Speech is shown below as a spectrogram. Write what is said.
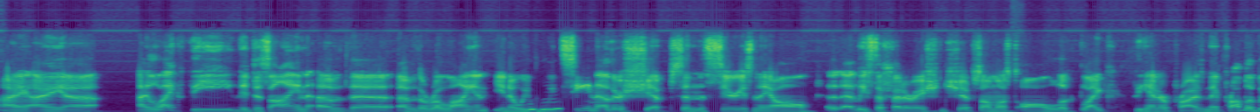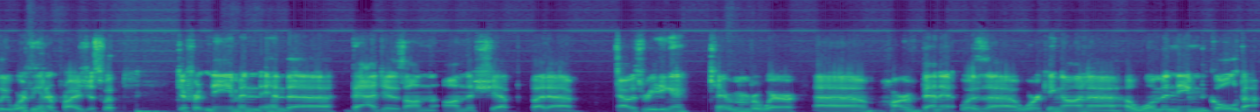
I I uh, I like the the design of the of the Reliant. You know, we Mm-hmm. we've seen other ships in the series, and they all, at least the Federation ships, almost all looked like the Enterprise, and they probably were the Enterprise, just with different name and and uh, badges on the, on the ship. But uh, I was reading, I can't remember where. Um, Harve Bennett was uh, working on a, a woman named Golda.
